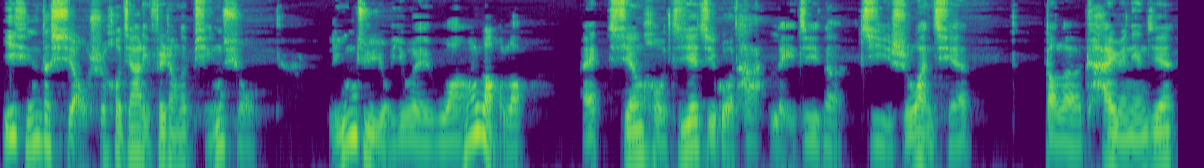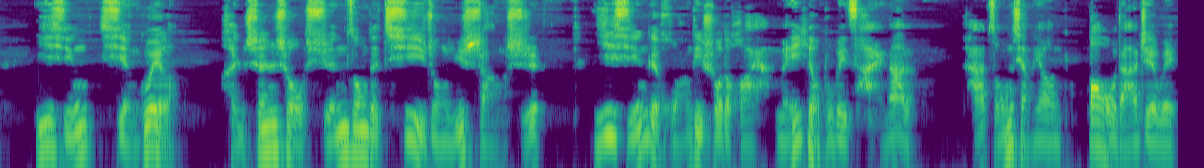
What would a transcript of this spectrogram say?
一行的小时候家里非常的贫穷，邻居有一位王姥姥，哎，先后接济过他，累计呢几十万钱。到了开元年间，一行显贵了。很深受玄宗的器重与赏识，一行给皇帝说的话呀，没有不被采纳的。他总想要报答这位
